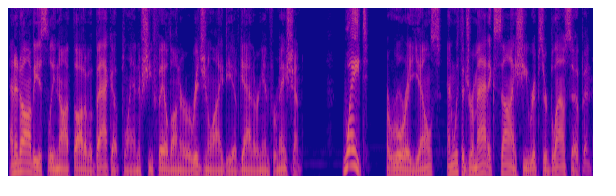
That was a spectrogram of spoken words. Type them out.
and had obviously not thought of a backup plan if she failed on her original idea of gathering information. Wait! Aurora yells, and with a dramatic sigh, she rips her blouse open,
